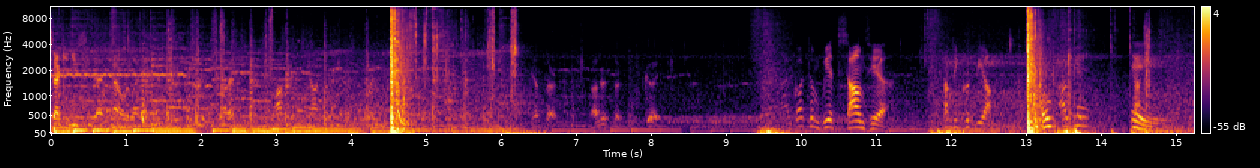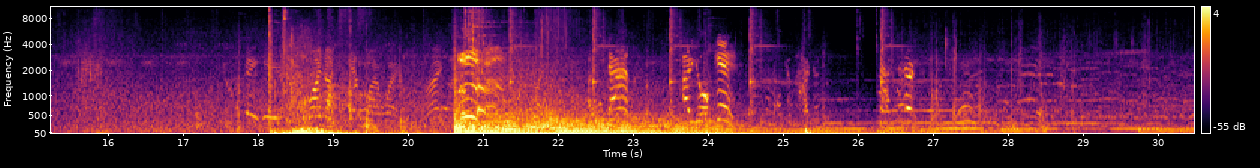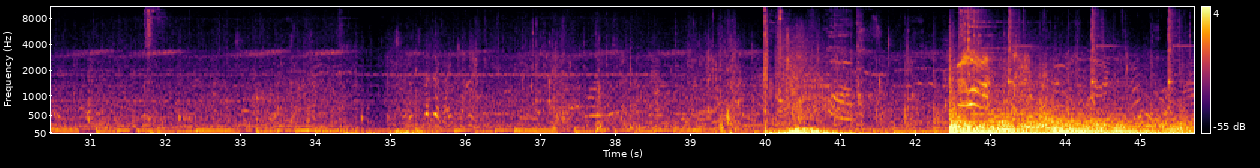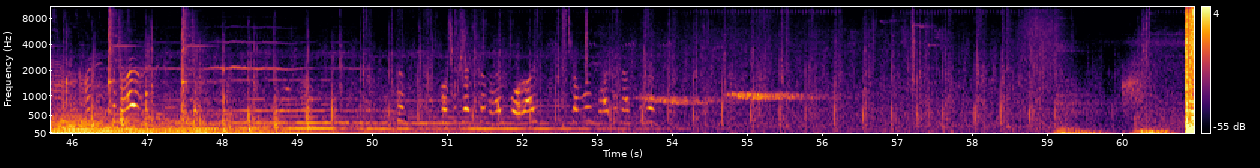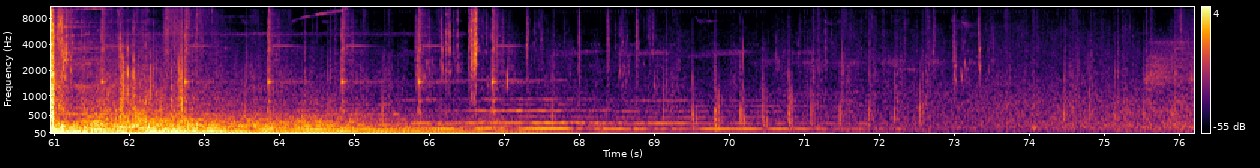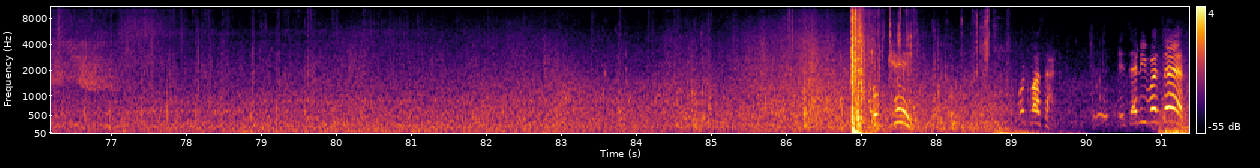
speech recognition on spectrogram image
second you see that tower light. Got it? Yes, sir. Understood. Good. I've got some weird sounds here. Something could be up. Okay. Hey. Okay. What was that? Is anyone there?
